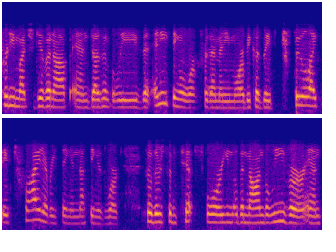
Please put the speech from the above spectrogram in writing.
pretty much given up and doesn't believe that anything will work for them anymore because they feel like they've tried everything and nothing has worked. So there's some tips for, you know, the non believer and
